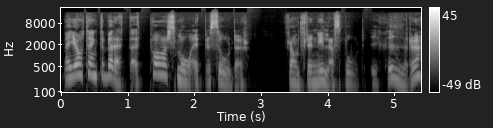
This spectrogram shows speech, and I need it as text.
Men jag tänkte berätta ett par små episoder från Frenillas bord i Skirö.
